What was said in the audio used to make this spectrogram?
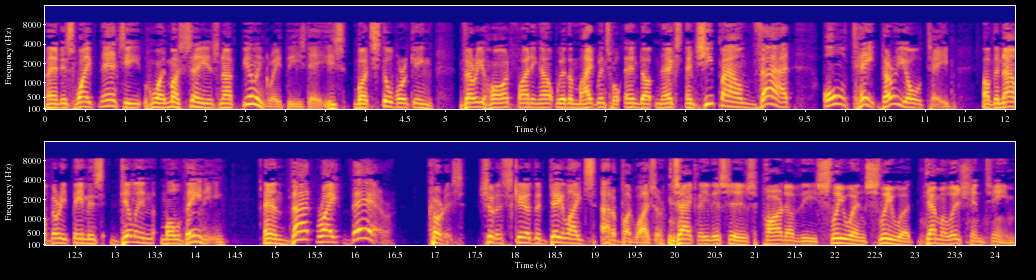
And his wife Nancy, who I must say is not feeling great these days, but still working very hard, finding out where the migrants will end up next. And she found that old tape, very old tape, of the now very famous Dylan Mulvaney. And that right there, Curtis, should have scared the daylights out of Budweiser. Exactly. This is part of the Sliwa and Sliwa demolition team.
